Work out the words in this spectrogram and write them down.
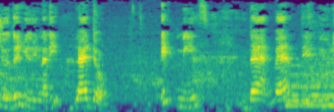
to the urinary bladder. It means that when the urine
